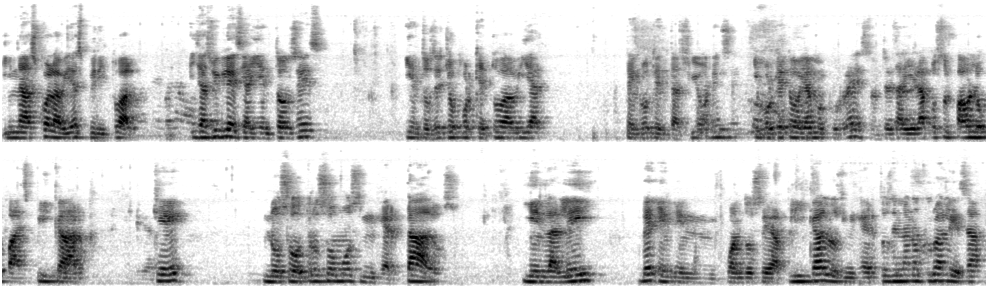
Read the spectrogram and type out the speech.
y nazco a la vida espiritual. Y ya soy iglesia, y entonces, y entonces yo, ¿por qué todavía tengo tentaciones? ¿Y por qué todavía me ocurre esto? Entonces ahí el apóstol Pablo va a explicar que nosotros somos injertados. Y en la ley, en- cuando se aplican los injertos en la naturaleza,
